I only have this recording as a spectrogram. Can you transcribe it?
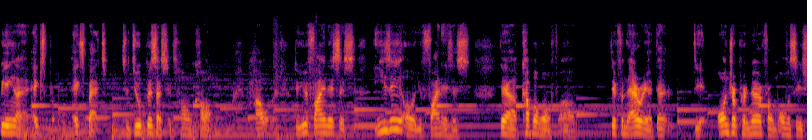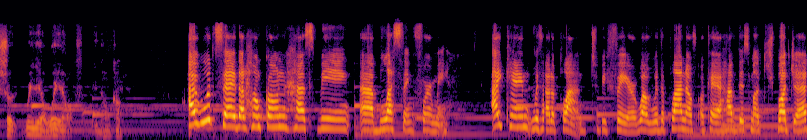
being an expat to do business in Hong Kong? How do you find this is easy, or you find this is there are a couple of uh, different areas that the entrepreneur from overseas should really aware of in Hong Kong? I would say that Hong Kong has been a blessing for me I came without a plan, to be fair. Well, with a plan of, okay, I have this much budget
